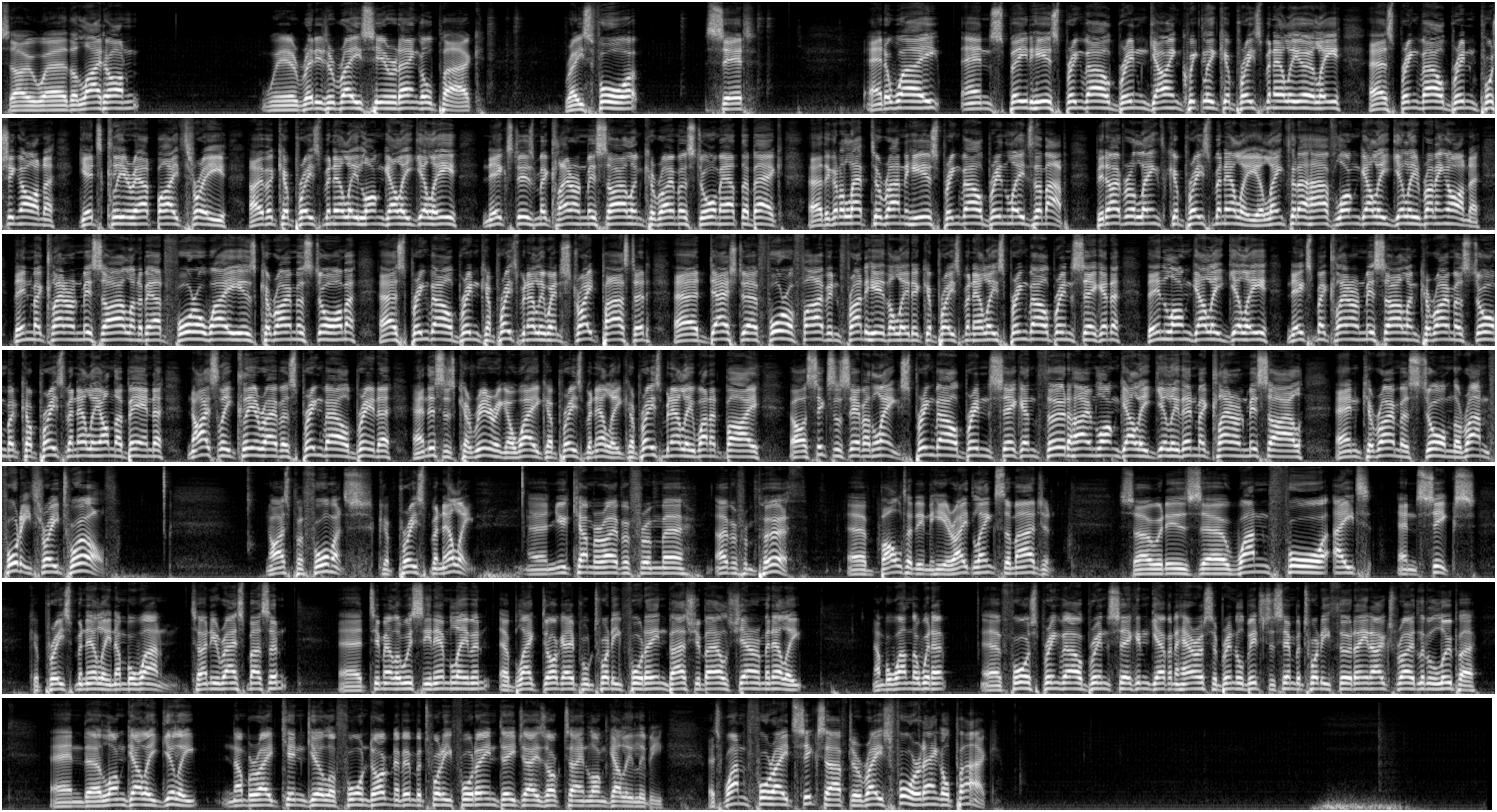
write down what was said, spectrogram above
So uh, the light on. We're ready to race here at Angle Park. Race four, set, and away. And speed here, Springvale Bryn going quickly. Caprice Manelli early. Uh, Springvale Bryn pushing on. Gets clear out by three. Over Caprice Manelli, Long Gully Gilly. Next is McLaren Missile and Caroma Storm out the back. Uh, they've got a lap to run here. Springvale Bryn leads them up. Bit over a length, Caprice Manelli. A length and a half, Long Gully Gilly running on. Then McLaren Missile and about four away is Caroma Storm. Uh, Springvale Bryn, Caprice Manelli went straight past it. Uh, dashed uh, four or five in front here, the leader Caprice Manelli. Springvale Bryn second. Then Long Gully Gilly. Next McLaren Missile and Caroma Storm, but Caprice Manelli on the bend. Nicely clear over Springvale Bryn. And this is careering away Caprice Manelli. Caprice Manelli won it by oh, six or seven lengths. Springvale Bryn second. Third home Long Gully Gilly. Then McLaren Missile and Caroma Storm. The run 43 12. Nice performance, Caprice Manelli, a newcomer over from uh, over from Perth uh, bolted in here, eight lengths the margin. So it is uh, one, four, eight, and six. Caprice Manelli, number one. Tony Rasmussen, uh, Tim Aloisi and M. Lehman. A Black Dog, April 2014. Barcia Bale, Sharon Manelli. Number one, the winner. Uh, four, Springvale, Bryn second. Gavin Harris, a Brindle Bitch, December 2013. Oaks Road, Little Looper. And uh, Long Gully Gilly, number eight, Ken Gill, a Fawn Dog, November 2014. DJ's Octane, Long Gully Libby. It's 1486 after race four at Angle Park.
